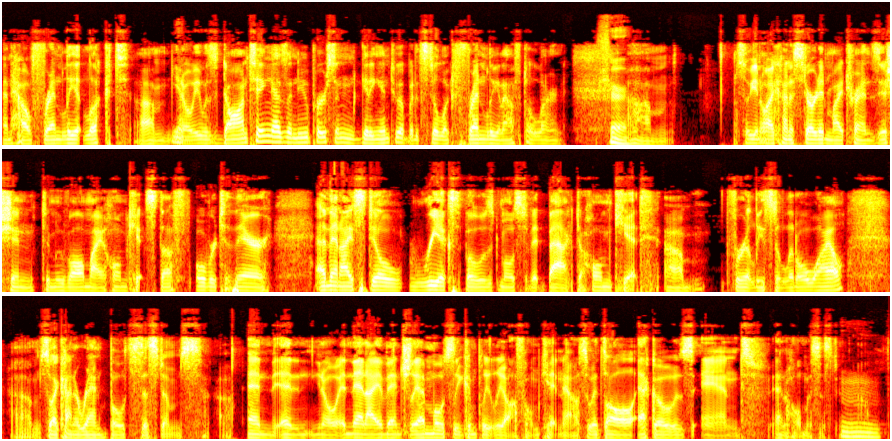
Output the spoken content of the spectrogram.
and how friendly it looked. Um, You Yeah. know, it was daunting as a new person getting into it, but it still looked friendly enough to learn. sure. Um, so you know, I kind of started my transition to move all my HomeKit stuff over to there, and then I still re-exposed most of it back to HomeKit um, for at least a little while. Um, so I kind of ran both systems, uh, and and you know, and then I eventually I'm mostly completely off HomeKit now, so it's all Echoes and and Home Assistant. Mm.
